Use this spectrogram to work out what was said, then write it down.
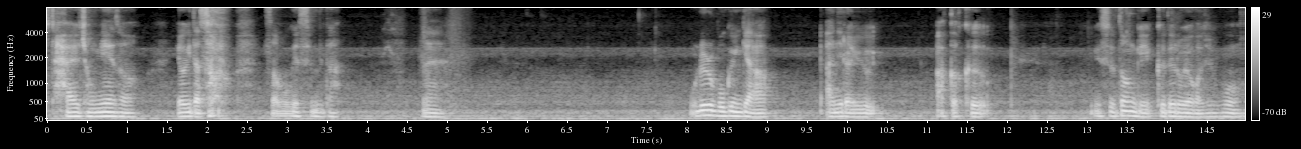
잘 정리해서 여기다 써, 써보겠습니다. 네. 우리를 보고 있는 게 아, 아니라 요, 아까 그 쓰던 게 그대로여가지고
